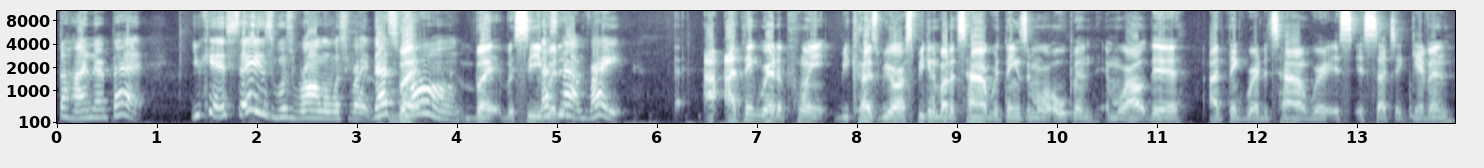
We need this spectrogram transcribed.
behind their back. You can't say it's what's wrong and what's right. That's but wrong. but but see That's but not right. I, I think we're at a point because we are speaking about a time where things are more open and more out there. I think we're at a time where it's it's such a given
